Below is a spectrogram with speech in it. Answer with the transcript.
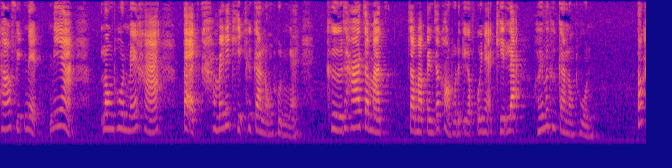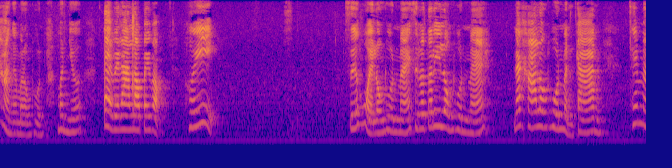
ค่าฟิตเนสเนี่ยลงทุนไหมคะ แต่ไม่ได้คิดคือการลงทุนไง คือถ้าจะมาจะมาเป็นเจ้าของธุรกิจกับปุ้ยเนี่ยคิดแล้วเฮ้ยมันคือการลงทุน ต้องหาเงินมาลงทุน มันเยอะ แต่เวลาเราไปแบบเฮ้ยซื้อหวยลงทุนไหมซื้อลอตเตอรี่ลงทุนไหมนะคะ ลงทุนเหมือนกัน ใช่ไหม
